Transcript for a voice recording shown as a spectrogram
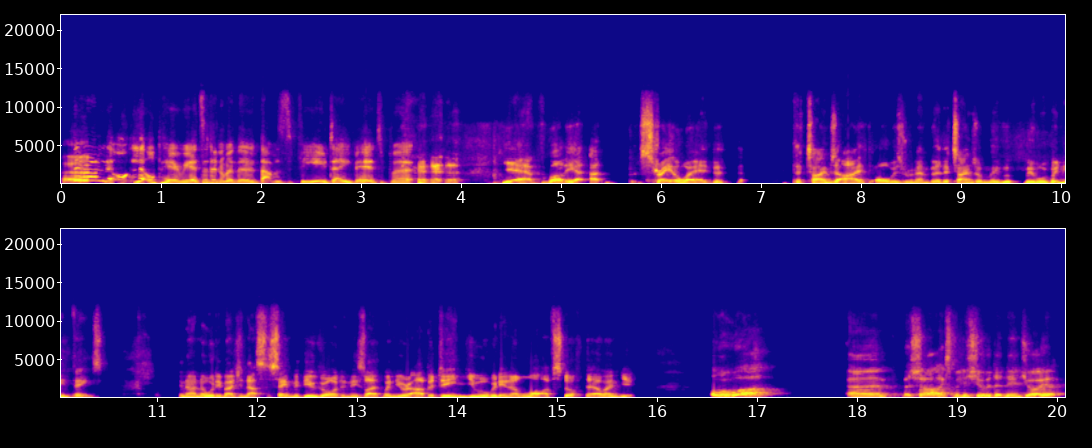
There uh, are little little periods. I don't know whether that was for you, David, but yeah. Well, yeah. Uh, straight away, the, the times that I always remember, the times when we, we were winning things. You know, and I would imagine that's the same with you, Gordon. Is like when you were at Aberdeen, you were winning a lot of stuff there, weren't you? Oh, what? Um, but Sir Alex made sure we didn't enjoy it.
